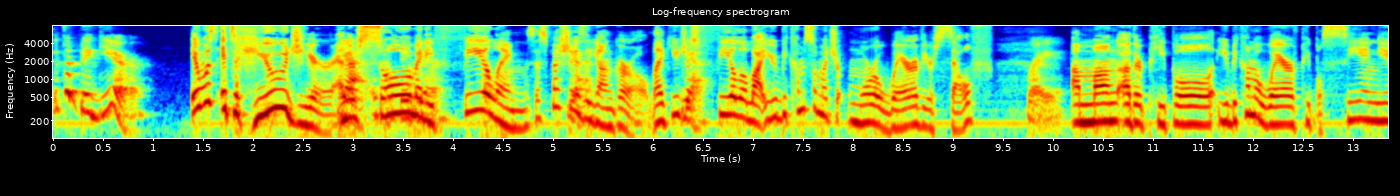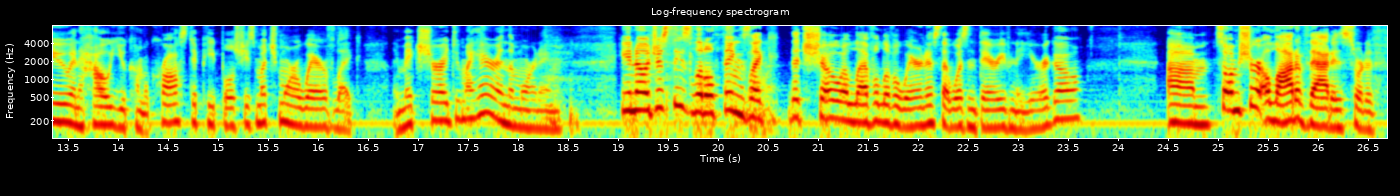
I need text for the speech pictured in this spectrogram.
It's a big year. it was it's a huge year and Yeah, there's so many year. feelings especially as a young girl. Like you just Yeah. feel a lot. You become so much more aware of yourself Right. among other people. You become aware of people seeing you and how you come across to people. She's much more aware of like I make sure i do my hair in the morning you know just these little things like that show a level of awareness that wasn't there even a year ago um, so i'm sure a lot of that is sort of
